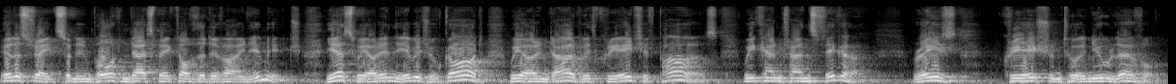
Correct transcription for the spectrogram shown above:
illustrates an important aspect of the divine image. Yes, we are in the image of God. We are endowed with creative powers. We can transfigure, raise creation to a new level.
